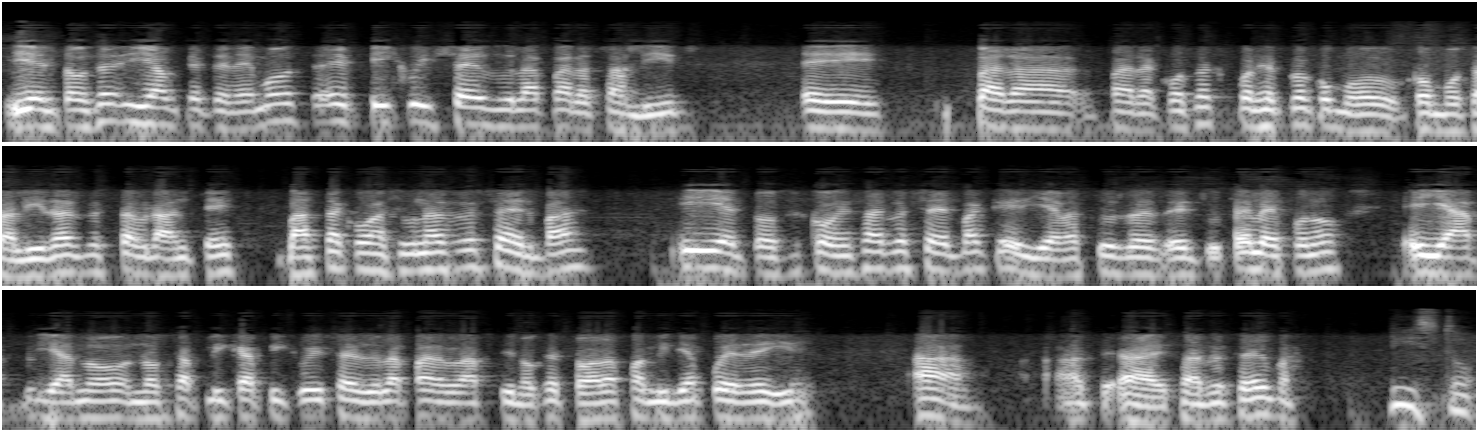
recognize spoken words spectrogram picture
y entonces, y aunque tenemos eh, pico y cédula para salir, eh, para, para cosas, por ejemplo, como, como salir al restaurante, basta con hacer una reserva y entonces con esa reserva que llevas tu, en tu teléfono, eh, ya, ya no, no se aplica pico y cédula para la, sino que toda la familia puede ir a, a, esa reserva. Listo.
